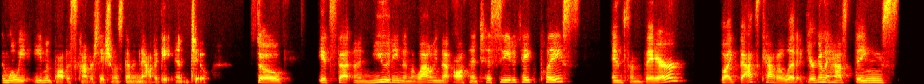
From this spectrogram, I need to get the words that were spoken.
than what we even thought this conversation was going to navigate into. So it's that unmuting and allowing that authenticity to take place. And from there, like that's catalytic. You're going to have things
